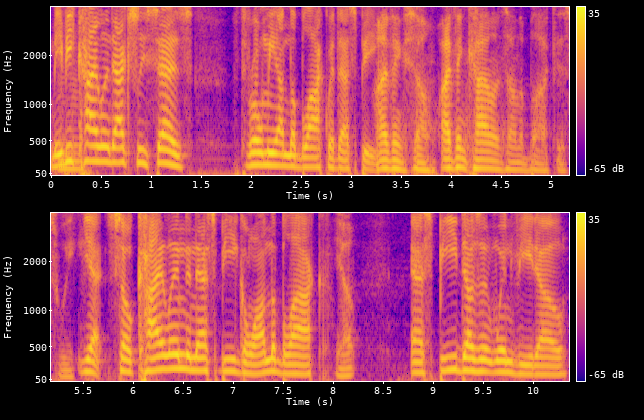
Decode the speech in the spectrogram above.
Maybe Kyland actually says, throw me on the block with SB. I think so. I think Kyland's on the block this week. yeah. So Kyland and SB go on the block. Yep. SB doesn't win veto.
